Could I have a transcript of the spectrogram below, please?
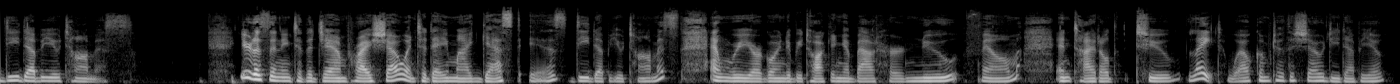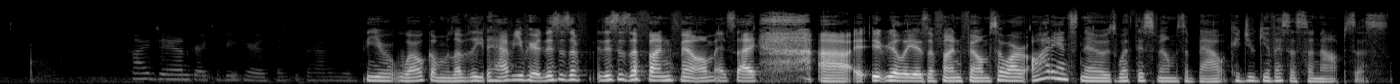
D.W. Thomas. You're listening to the Jan Price Show, and today my guest is D.W. Thomas, and we are going to be talking about her new film entitled Too Late. Welcome to the show, D.W. Hi, Jan. Great to be here. Thank you for having me. You're welcome. Lovely to have you here. This is a this is a fun film. As I, uh, it, it really is a fun film. So our audience knows what this film's about. Could you give us a synopsis?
